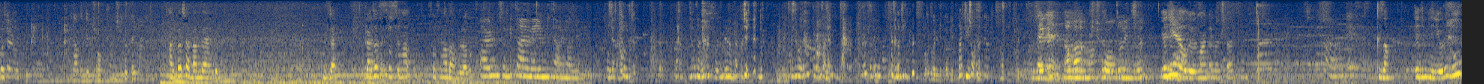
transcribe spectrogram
Başarılı. Arkadaşlar ben beğendim. Güzel. Biraz da sosuna sosuna bandıralım. Ayrı mısın? Bir tane vereyim, bir tane alayım. Üzerine. Ama küçük olduğu için Elimle alıyorum arkadaşlar. Kızam. Elimle yiyorum. Bu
